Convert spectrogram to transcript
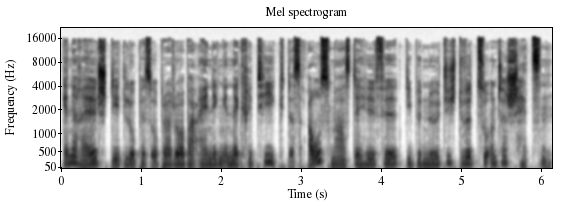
Generell steht López Obrador bei einigen in der Kritik, das Ausmaß der Hilfe, die benötigt wird, zu unterschätzen.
